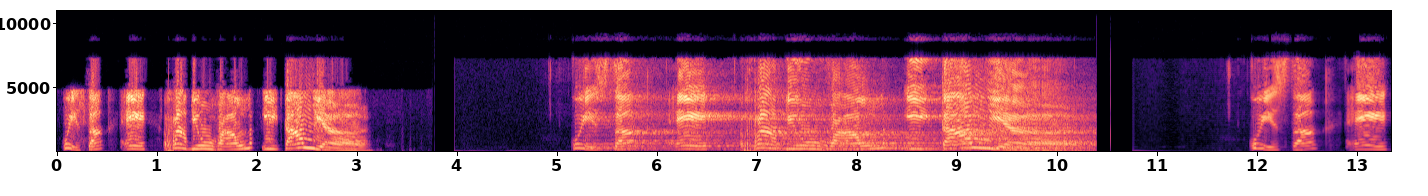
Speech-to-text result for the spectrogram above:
Questa è Radio Val Italia. Questa è Radio Val Italia. Questa è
